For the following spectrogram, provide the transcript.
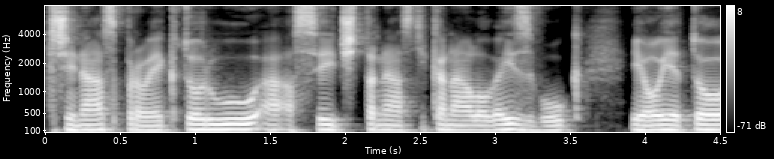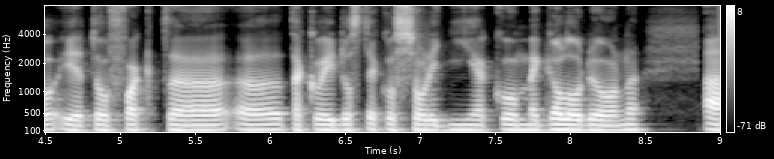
13 projektorů a asi 14 kanálový zvuk. Jo, je to, je to fakt uh, takový dost jako solidní jako megalodon a,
